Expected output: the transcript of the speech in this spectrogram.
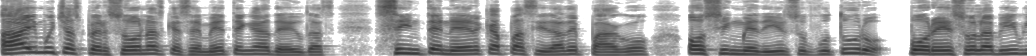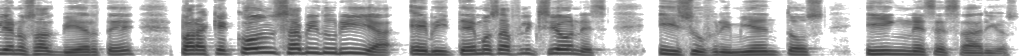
Hay muchas personas que se meten a deudas sin tener capacidad de pago o sin medir su futuro. Por eso la Biblia nos advierte para que con sabiduría evitemos aflicciones y sufrimientos innecesarios.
